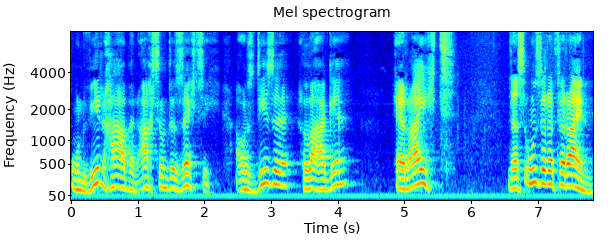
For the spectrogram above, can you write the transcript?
Und wir haben 1860 aus dieser Lage erreicht, dass unser Verein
